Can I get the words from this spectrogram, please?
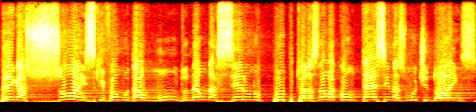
pregações que vão mudar o mundo não nasceram no púlpito, elas não acontecem nas multidões.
